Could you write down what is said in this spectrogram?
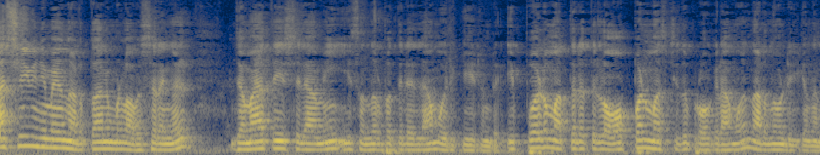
ആശയവിനിമയം നടത്താനുമുള്ള അവസരങ്ങൾ ജമാഅത്തെ ഇസ്ലാമി ഈ സന്ദർഭത്തിലെല്ലാം ഒരുക്കിയിട്ടുണ്ട്. ഇപ്പോഴും അത്തരത്തിലുള്ള ഓപ്പൺ മസ്ജിദ് പ്രോഗ്രാമുകൾ നടന്നുകൊണ്ടിരിക്കുന്നുണ്ട്.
